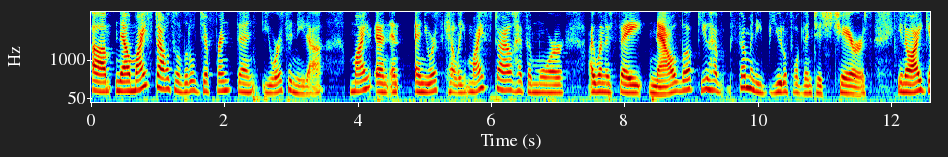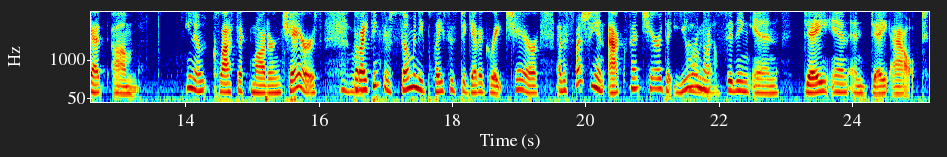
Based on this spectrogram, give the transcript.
Um, now my style's a little different than yours, Anita. My and and and yours, Kelly. My style has a more, I want to say, now look. You have so many beautiful vintage chairs. You know, I get. Um, you know, classic modern chairs. Mm-hmm. But I think there's so many places to get a great chair, and especially an accent chair that you are oh, not sitting in day in and day out.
